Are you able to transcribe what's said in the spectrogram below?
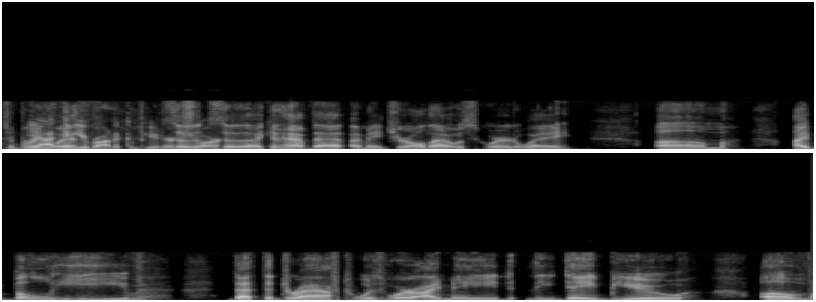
to bring yeah i think you brought a computer so, sure so that I could have that. I made sure all that was squared away. Um, I believe that the draft was where I made the debut of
